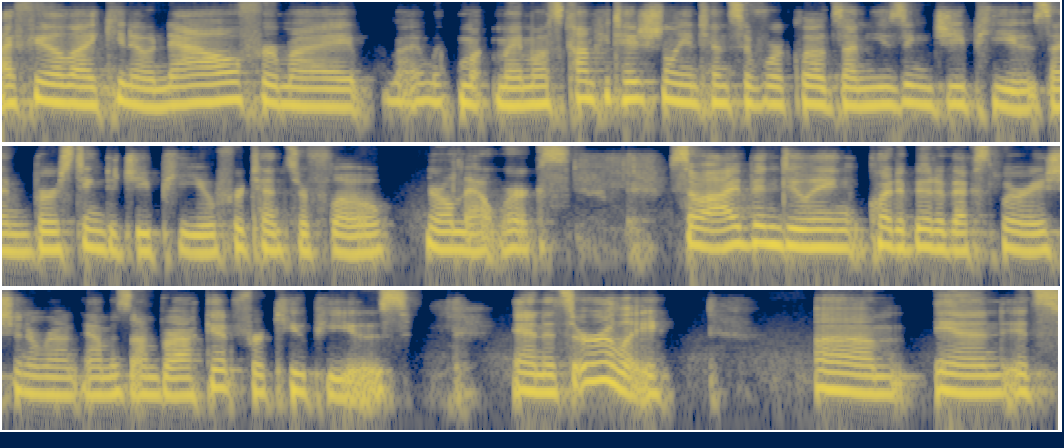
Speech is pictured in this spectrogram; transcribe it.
I feel like, you know, now for my, my, my most computationally intensive workloads, I'm using GPUs. I'm bursting to GPU for TensorFlow neural networks. So I've been doing quite a bit of exploration around Amazon Braket for QPUs and it's early. Um, and it's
